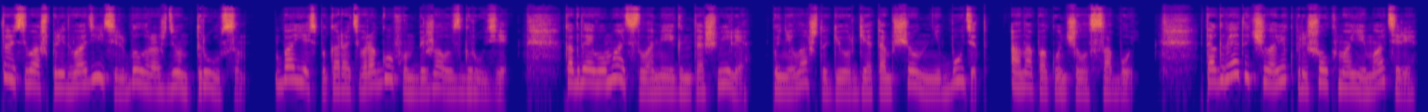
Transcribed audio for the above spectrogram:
то есть ваш предводитель, был рожден трусом. Боясь покарать врагов, он бежал из Грузии. Когда его мать, Соломея Игнаташвили, поняла, что Георгий отомщен не будет, она покончила с собой. Тогда этот человек пришел к моей матери,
